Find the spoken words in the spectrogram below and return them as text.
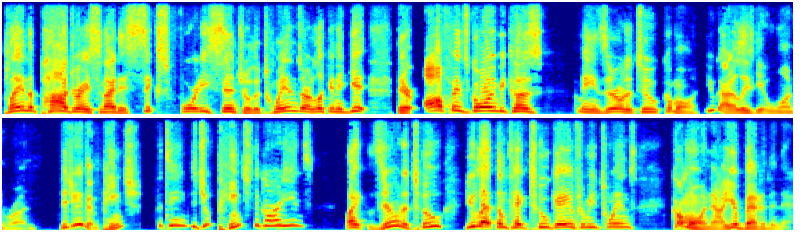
playing the Padres tonight at 6:40 Central. The Twins are looking to get their offense going because I mean, zero to two. Come on, you got to at least get one run. Did you even pinch the team? Did you pinch the Guardians? Like zero to two, you let them take two games from you, Twins. Come on now, you're better than that.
